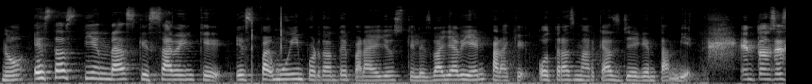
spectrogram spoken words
¿no? Estas tiendas que saben que es muy importante para ellos que les vaya bien para que otras marcas lleguen también. Entonces,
